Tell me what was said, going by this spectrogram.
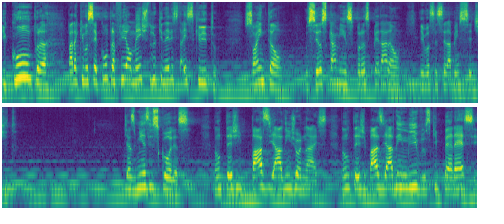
e cumpra, para que você cumpra fielmente tudo que nele está escrito, só então os seus caminhos prosperarão e você será bem-sucedido. Que as minhas escolhas não esteja baseado em jornais, não esteja baseado em livros que perecem.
